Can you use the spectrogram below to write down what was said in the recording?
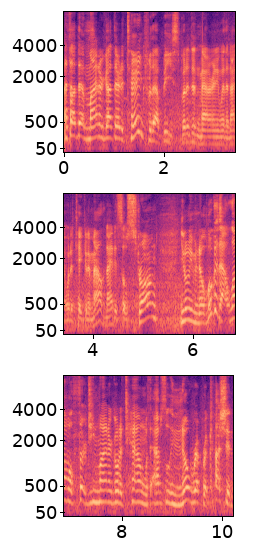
I thought that miner got there to tank for that beast, but it didn't matter anyway. The knight would have taken him out. The knight is so strong, you don't even know. Look at that level 13 miner go to town with absolutely no repercussion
